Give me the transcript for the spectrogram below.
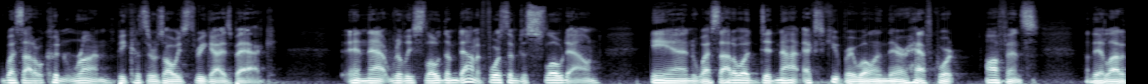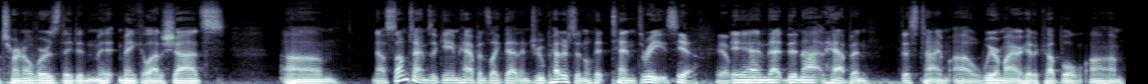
West Ottawa couldn't run because there was always three guys back, and that really slowed them down. It forced them to slow down, and West Ottawa did not execute very well in their half court offense. They had a lot of turnovers. They didn't make a lot of shots. Um, now, sometimes a game happens like that, and Drew Pedersen will hit 10 threes. Yeah, yep. And that did not happen this time. Uh, Weirmeyer hit a couple. Um,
